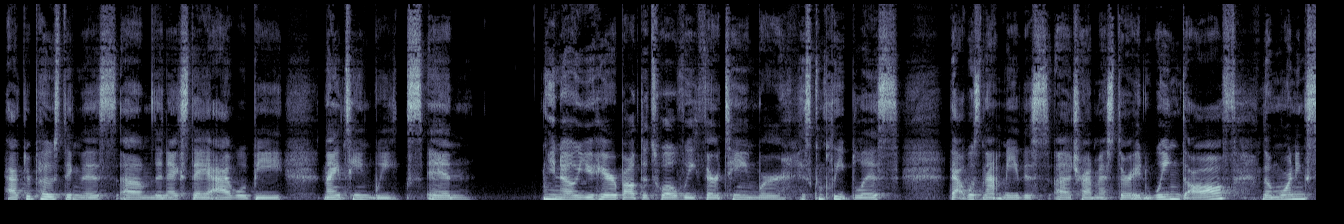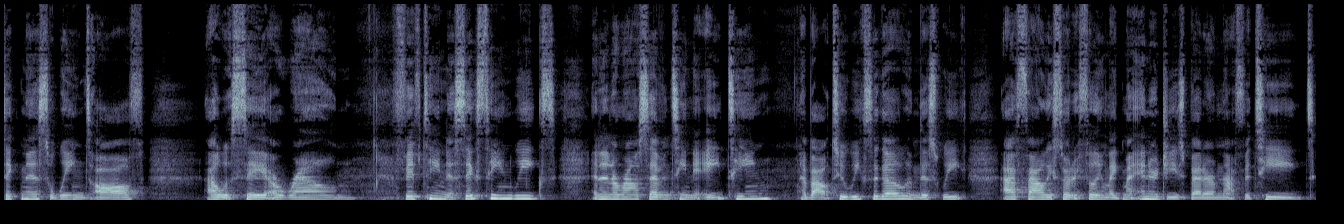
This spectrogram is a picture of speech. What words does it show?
after posting this um, the next day i will be 19 weeks and you know, you hear about the 12 week 13 where it's complete bliss. That was not me this uh, trimester. It winged off. The morning sickness winged off. I would say around 15 to 16 weeks and then around 17 to 18 about two weeks ago and this week i finally started feeling like my energy is better i'm not fatigued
